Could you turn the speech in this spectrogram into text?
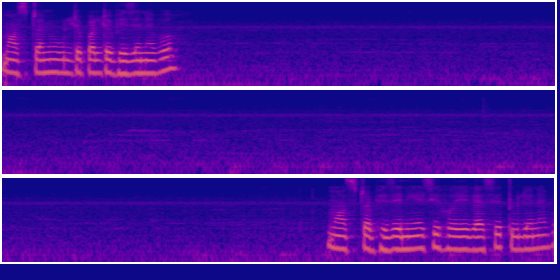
মাছটা আমি উল্টে পাল্টে ভেজে নেব। মাছটা ভেজে নিয়েছি, হয়ে গেছে, তুলে নেব।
